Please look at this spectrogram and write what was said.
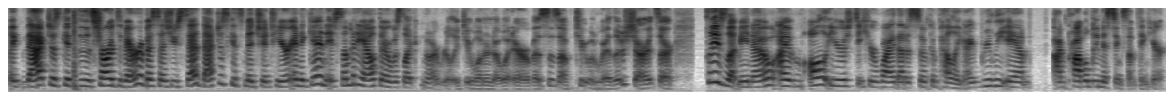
Like that just gets the shards of Erebus, as you said, that just gets mentioned here. And again, if somebody out there was like, no, I really do want to know what Erebus is up to and where those shards are, please let me know. I'm all ears to hear why that is so compelling. I really am. I'm probably missing something here.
